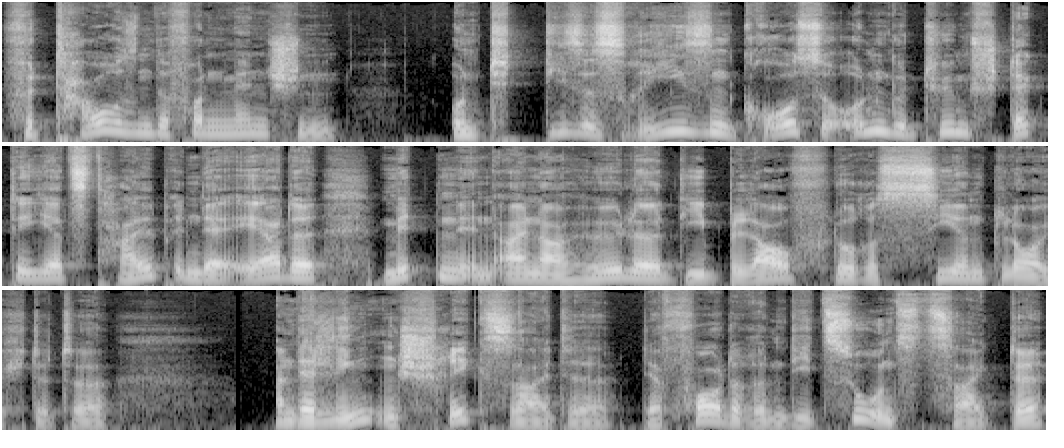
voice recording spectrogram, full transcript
für Tausende von Menschen. Und dieses riesengroße Ungetüm steckte jetzt halb in der Erde, mitten in einer Höhle, die blau fluoreszierend leuchtete. An der linken Schrägseite der vorderen, die zu uns zeigte,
